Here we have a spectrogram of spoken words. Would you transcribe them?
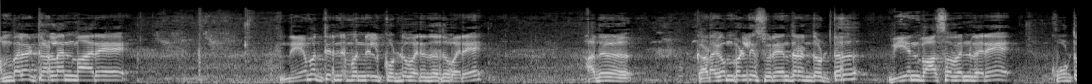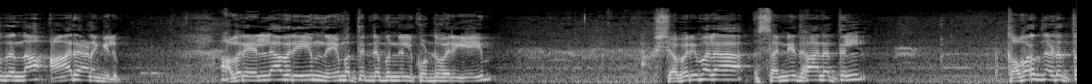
അമ്പലക്കള്ളന്മാരെ നിയമത്തിന്റെ മുന്നിൽ കൊണ്ടുവരുന്നതുവരെ അത് കടകംപള്ളി സുരേന്ദ്രൻ തൊട്ട് വി എൻ വാസവൻ വരെ കൂട്ടുനിന്ന ആരാണെങ്കിലും അവരെ എല്ലാവരെയും നിയമത്തിന്റെ മുന്നിൽ കൊണ്ടുവരികയും ശബരിമല സന്നിധാനത്തിൽ കവർന്നെടുത്ത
